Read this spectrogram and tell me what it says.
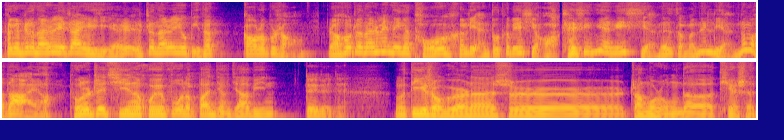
他跟郑南瑞站一起，郑南瑞又比他高了不少，然后郑丹瑞那个头和脸都特别小，陈新建给显得怎么那脸那么大呀？同时这期呢恢复了颁奖嘉宾。对对对，那么第一首歌呢是张国荣的《贴身》，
